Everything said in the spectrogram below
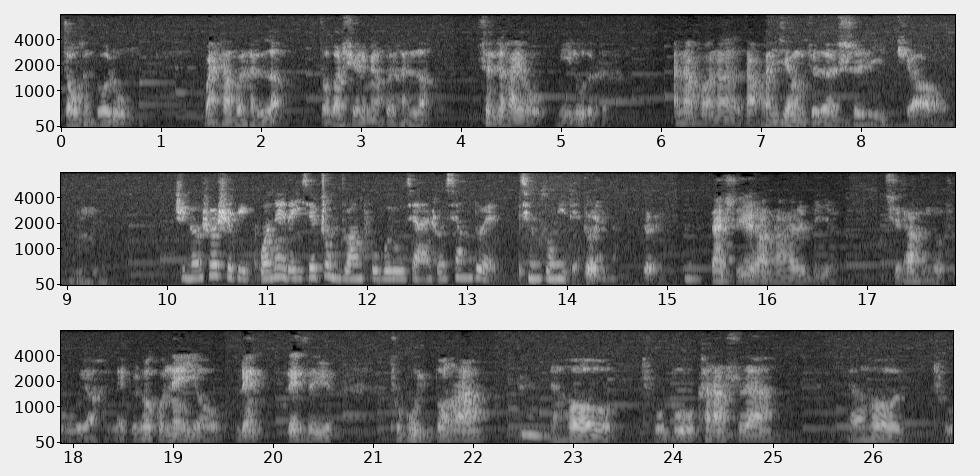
走很多路，晚上会很冷，走到雪里面会很冷，甚至还有迷路的可能。安纳普尔纳的大环线，我觉得是一条，嗯，只能说是比国内的一些重装徒步路线来说相对轻松一点点的。对，嗯，但实际上它还是比其他很多徒步要很累。比如说国内有类类似于徒步雨崩啊，嗯，然后徒步喀纳斯啊，然后。徒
